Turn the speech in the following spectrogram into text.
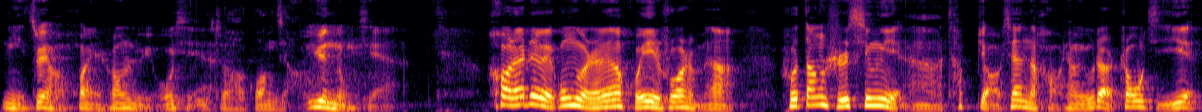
你最好换一双旅游鞋。最好光脚。运动鞋。后来这位工作人员回忆说什么呀？说当时星野啊，他表现的好像有点着急，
